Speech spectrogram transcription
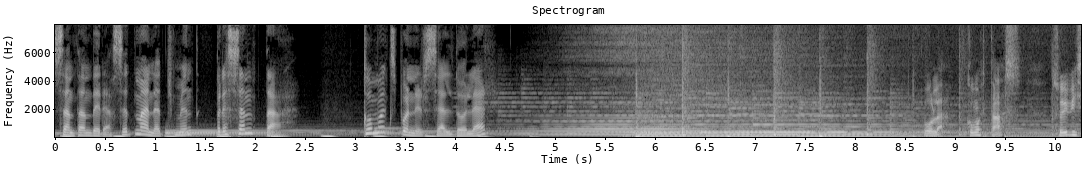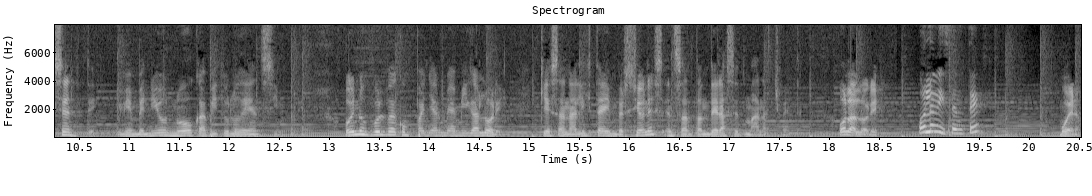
Santander Asset Management presenta ¿Cómo exponerse al dólar? Hola, ¿cómo estás? Soy Vicente y bienvenido a un nuevo capítulo de En Simple. Hoy nos vuelve a acompañar mi amiga Lore, que es analista de inversiones en Santander Asset Management. Hola Lore. Hola Vicente. Bueno,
